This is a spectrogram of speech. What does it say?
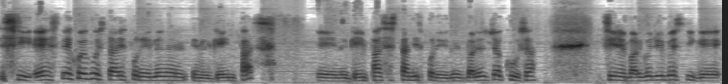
Sí, este juego está disponible en el, Game Pass. En el Game Pass están disponibles varios Yakuza. Sin embargo, yo investigué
